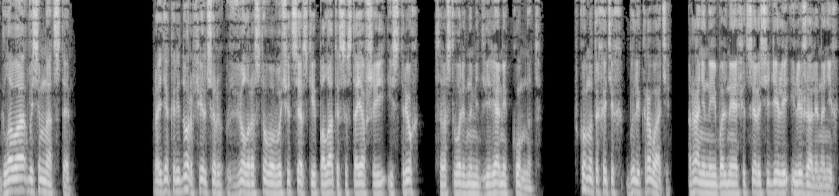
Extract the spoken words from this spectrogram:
Глава 18. Пройдя коридор, фельдшер ввел Ростова в офицерские палаты, состоявшие из трех с растворенными дверями комнат. В комнатах этих были кровати. Раненые и больные офицеры сидели и лежали на них.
